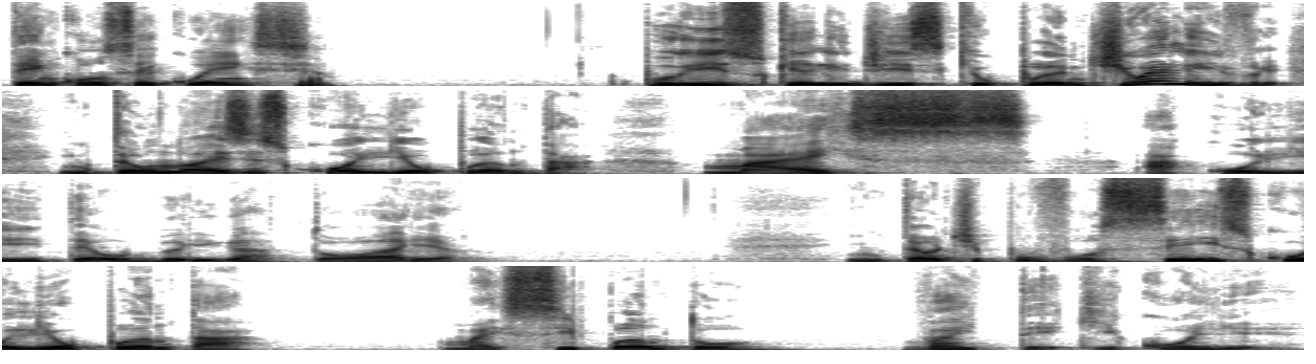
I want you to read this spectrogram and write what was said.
tem consequência. Por isso que ele disse que o plantio é livre. Então nós escolheu plantar, mas a colheita é obrigatória. Então, tipo, você escolheu plantar, mas se plantou, vai ter que colher.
